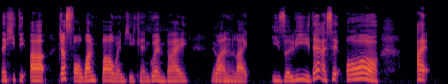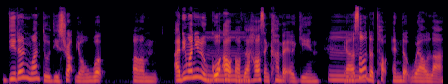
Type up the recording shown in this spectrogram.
then heat it up just for one power when he can go and buy one like easily. Then I said, oh, I didn't want to disrupt your work. Um, I didn't want you to go out of the Mm. house and come back again. Yeah, so the talk ended well lah.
